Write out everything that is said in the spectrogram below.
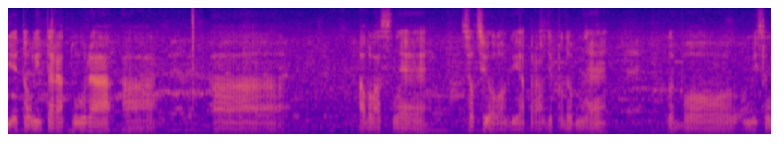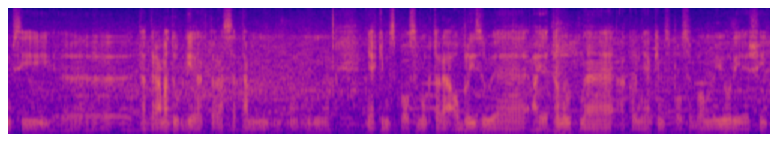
je to literatúra a, a, a vlastne sociológia pravdepodobne, lebo myslím si, e, tá dramaturgia, ktorá sa tam mm, nejakým spôsobom, ktorá oblizuje a je to nutné ako nejakým spôsobom ju riešiť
